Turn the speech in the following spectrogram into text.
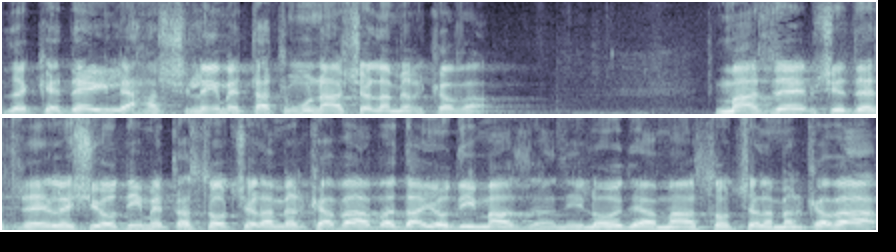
זה כדי להשלים את התמונה של המרכבה. מה זה? שזה אלה שיודעים את הסוד של המרכבה, ודאי יודעים מה זה. אני לא יודע מה הסוד של המרכבה,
